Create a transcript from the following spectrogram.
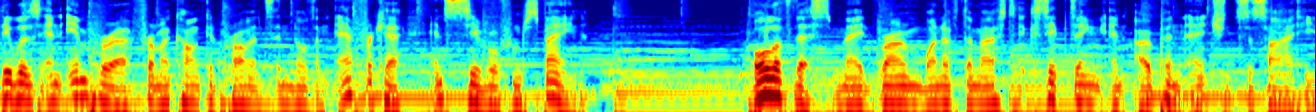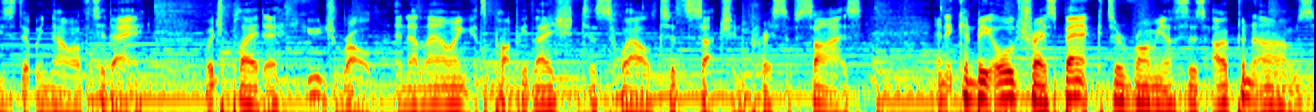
There was an emperor from a conquered province in northern Africa and several from Spain. All of this made Rome one of the most accepting and open ancient societies that we know of today, which played a huge role in allowing its population to swell to such impressive size. And it can be all traced back to Romulus's open arms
